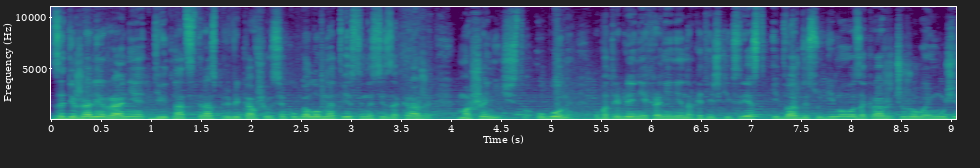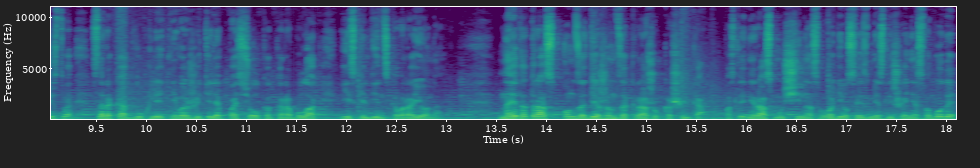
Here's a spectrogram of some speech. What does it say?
задержали ранее 19 раз привлекавшегося к уголовной ответственности за кражи, мошенничество, угоны, употребление и хранение наркотических средств и дважды судимого за кражи чужого имущества 42-летнего жителя поселка Карабулак Искельдинского района. На этот раз он задержан за кражу кошелька. Последний раз мужчина освободился из мест лишения свободы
